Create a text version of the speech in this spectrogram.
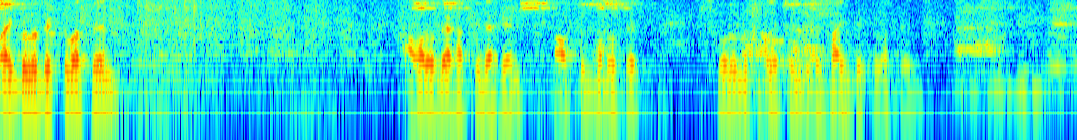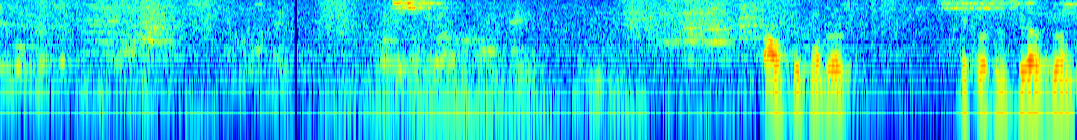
বাইকগুলো দেখতে পাচ্ছেন। আবারও দেখাচ্ছি, দেখেন তাওসিফ মোটরসের শোরুমে কালেকশন কিন্তু বাইক দেখতে পাচ্ছেন। তাওসিফ মোটরস দেখতে পাচ্ছেন সিরাজগঞ্জ।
